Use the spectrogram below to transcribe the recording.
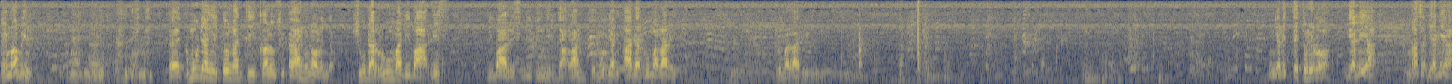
eh mobil. Eh, kemudian itu nanti kalau eh, anu nolong sudah rumah di baris, di baris di pinggir jalan, kemudian ada rumah lari, rumah lari ini. Nah. Jadi teturi loh, dia lihat, masa dia lihat,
